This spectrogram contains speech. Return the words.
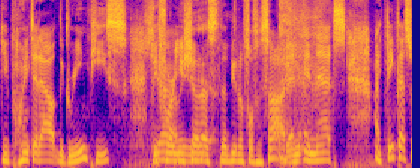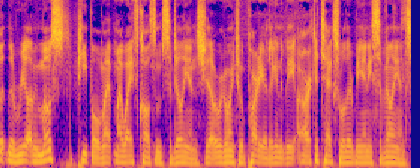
you pointed out the green piece before Yeah, you showed mean, us the beautiful facade. And and that's I think that's what the real I mean most people my, my wife calls them civilians. She we're going to a party, are there going to be architects? Will there be any civilians?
